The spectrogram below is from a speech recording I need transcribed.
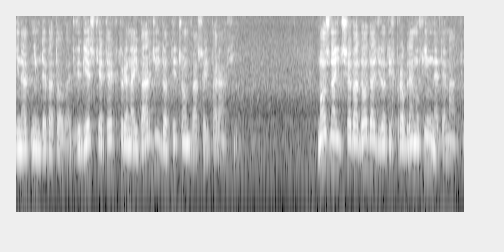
i nad nim debatować. Wybierzcie te, które najbardziej dotyczą waszej parafii. Można i trzeba dodać do tych problemów inne tematy,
